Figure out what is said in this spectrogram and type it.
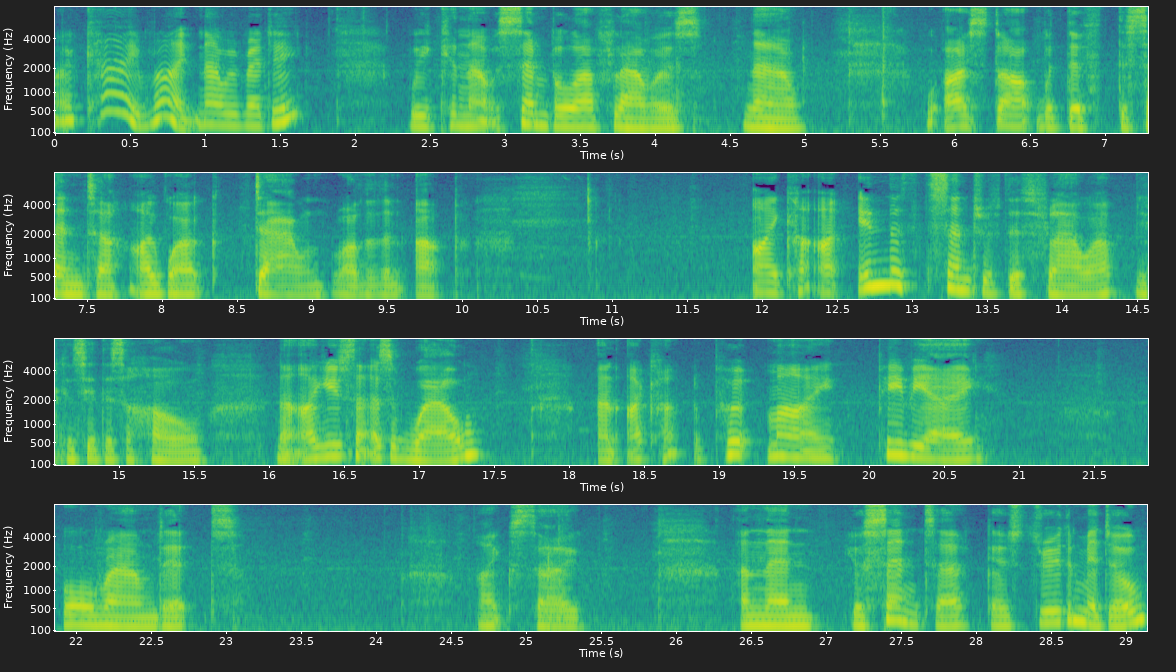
Okay, right, now we're ready. We can now assemble our flowers. Now, I start with the, the centre. I work down rather than up. I can I, in the centre of this flower, you can see there's a hole. Now I use that as a well, and I can put my PVA all round it, like so. And then your centre goes through the middle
